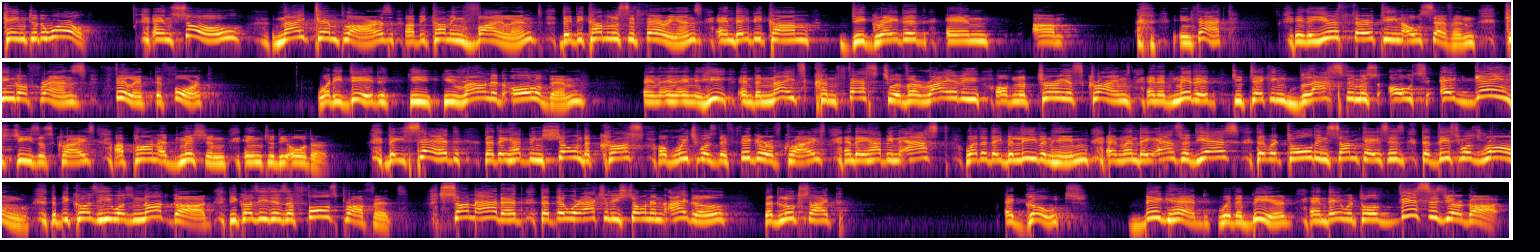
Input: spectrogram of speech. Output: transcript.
came to the world. And so, Knight Templars are becoming violent, they become Luciferians, and they become degraded and, um, in fact, in the year 1307, King of France, Philip IV, what he did, he, he rounded all of them and, and, and, he, and the knights confessed to a variety of notorious crimes and admitted to taking blasphemous oaths against Jesus Christ upon admission into the order. They said that they had been shown the cross of which was the figure of Christ, and they had been asked whether they believe in him. And when they answered yes, they were told in some cases that this was wrong, that because he was not God, because he is a false prophet. Some added that they were actually shown an idol that looks like a goat, big head with a beard, and they were told, This is your God.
